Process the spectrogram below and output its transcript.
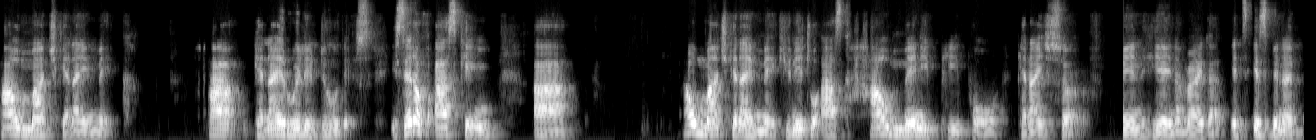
How much can I make? How can I really do this? Instead of asking, uh, How much can I make? You need to ask, How many people can I serve? Being here in America, it's, it's been a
